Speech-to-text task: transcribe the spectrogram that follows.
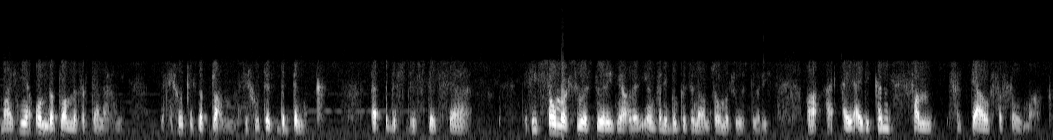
Maar hy's nie 'n onbeplande verteller nie. Sy goed is beplan, sy goed is bedink. Uh, dis dis dis uh dis is sommer so stories nie. Al is een van die boeke se naam sommer so stories. Maar hy hy die kuns van vertel vervul maak.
